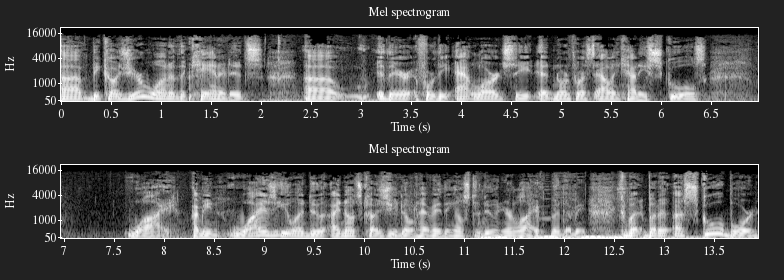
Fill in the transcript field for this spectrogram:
uh, because you're one of the candidates uh, there for the at-large seat at Northwest Allen County Schools. Why? I mean, why is it you want to do it? I know it's because you don't have anything else to do in your life, but I mean, but but a, a school board.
